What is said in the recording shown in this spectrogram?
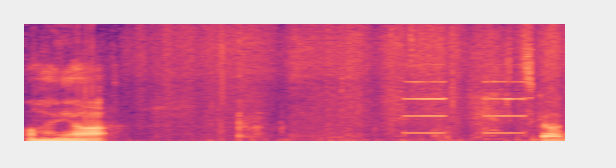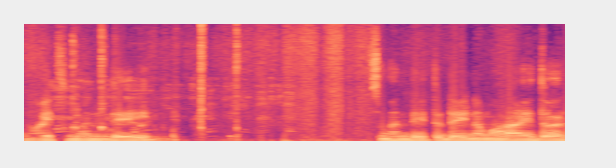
Oh, haya. Let's go. No, it's Monday. It's Monday today na mga idol.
